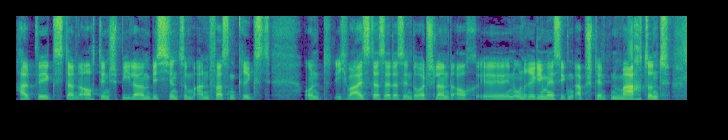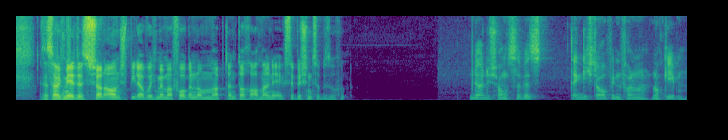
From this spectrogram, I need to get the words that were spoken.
halbwegs dann auch den Spieler ein bisschen zum Anfassen kriegst. Und ich weiß, dass er das in Deutschland auch äh, in unregelmäßigen Abständen macht. Und das habe ich mir, das ist schon auch ein Spieler, wo ich mir mal vorgenommen habe, dann doch auch mal eine Exhibition zu besuchen. ja, die Chance wird es, denke ich, da auf jeden Fall noch geben.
